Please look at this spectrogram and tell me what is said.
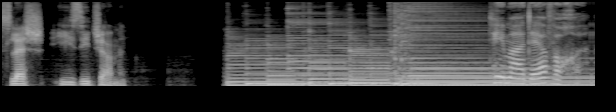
slash easygerman. Thema der Woche.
